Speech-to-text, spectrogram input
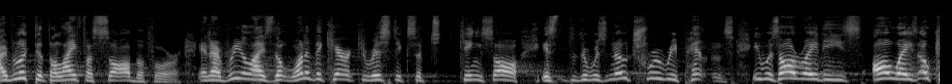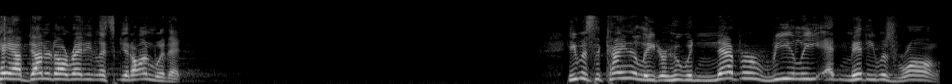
I've looked at the life of Saul before, and I've realized that one of the characteristics of King Saul is that there was no true repentance. He was already always, okay, I've done it already, let's get on with it. He was the kind of leader who would never really admit he was wrong.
